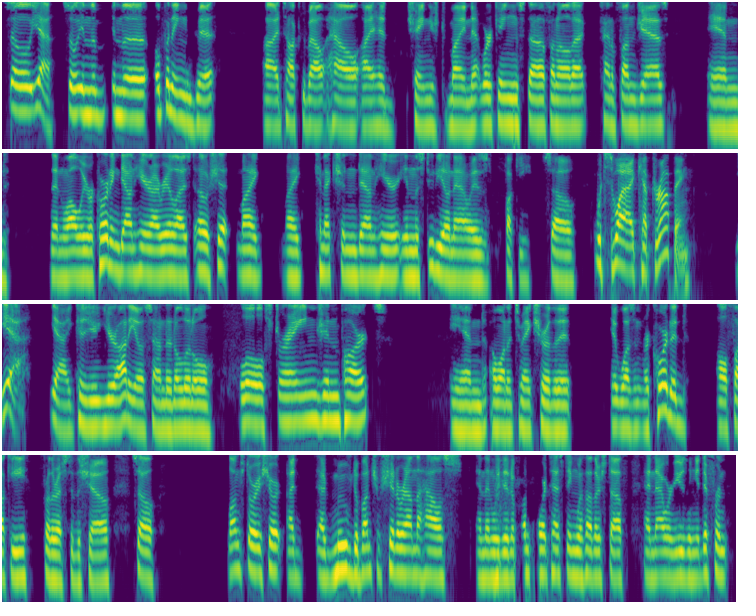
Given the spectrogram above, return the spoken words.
so yeah, so in the in the opening bit, I talked about how I had changed my networking stuff and all that kind of fun jazz. And then while we were recording down here, I realized, oh shit, my my connection down here in the studio now is fucky. So which is why I kept dropping. Yeah, yeah, because you, your audio sounded a little a little strange in parts, and I wanted to make sure that it it wasn't recorded all fucky for the rest of the show. So, long story short, I I moved a bunch of shit around the house, and then we did a bunch more testing with other stuff, and now we're using a different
